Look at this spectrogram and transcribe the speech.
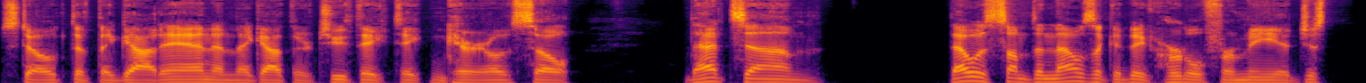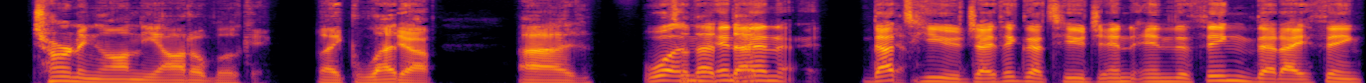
stoked that they got in and they got their toothache taken care of so that's um that was something that was like a big hurdle for me just turning on the auto booking like let Yeah. uh Well, So and, that- and, that- and that's huge. I think that's huge. And and the thing that I think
